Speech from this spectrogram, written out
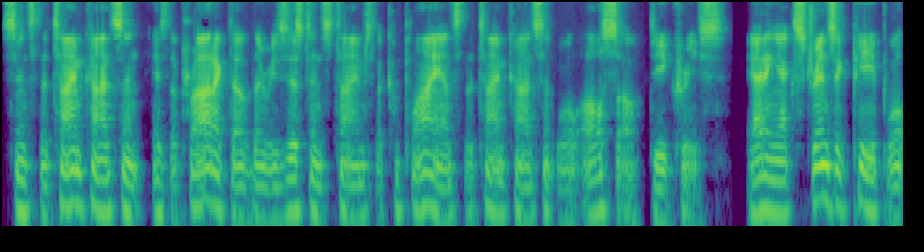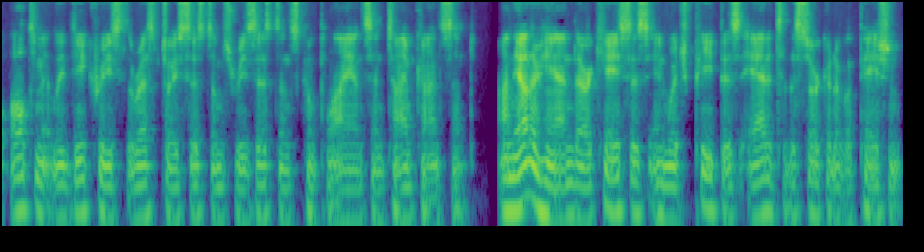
Since the time constant is the product of the resistance times the compliance, the time constant will also decrease. Adding extrinsic PEEP will ultimately decrease the respiratory system's resistance, compliance, and time constant. On the other hand, there are cases in which PEEP is added to the circuit of a patient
